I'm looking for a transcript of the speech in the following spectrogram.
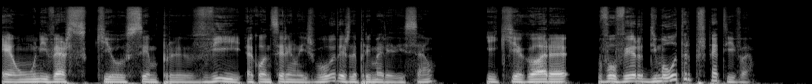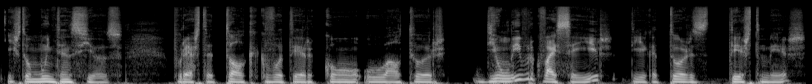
É um universo que eu sempre vi acontecer em Lisboa, desde a primeira edição, e que agora vou ver de uma outra perspectiva. E estou muito ansioso por esta talk que vou ter com o autor de um livro que vai sair, dia 14 deste mês.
